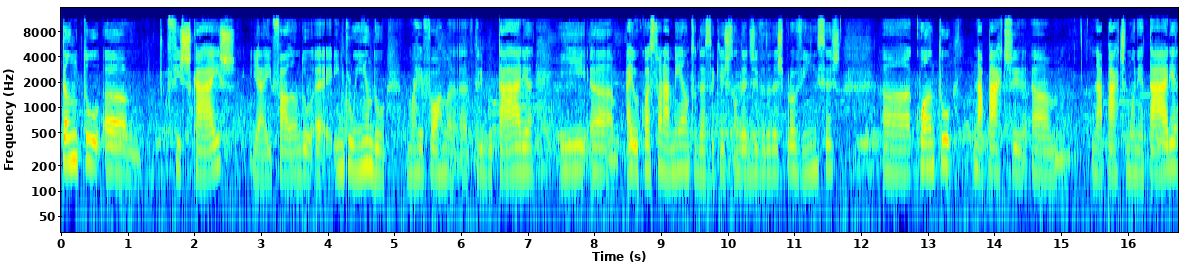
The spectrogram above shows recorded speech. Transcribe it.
tanto uh, fiscais e aí falando, incluindo uma reforma uh, tributária e uh, aí o equacionamento dessa questão da dívida das províncias, uh, quanto na parte, na parte monetária,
